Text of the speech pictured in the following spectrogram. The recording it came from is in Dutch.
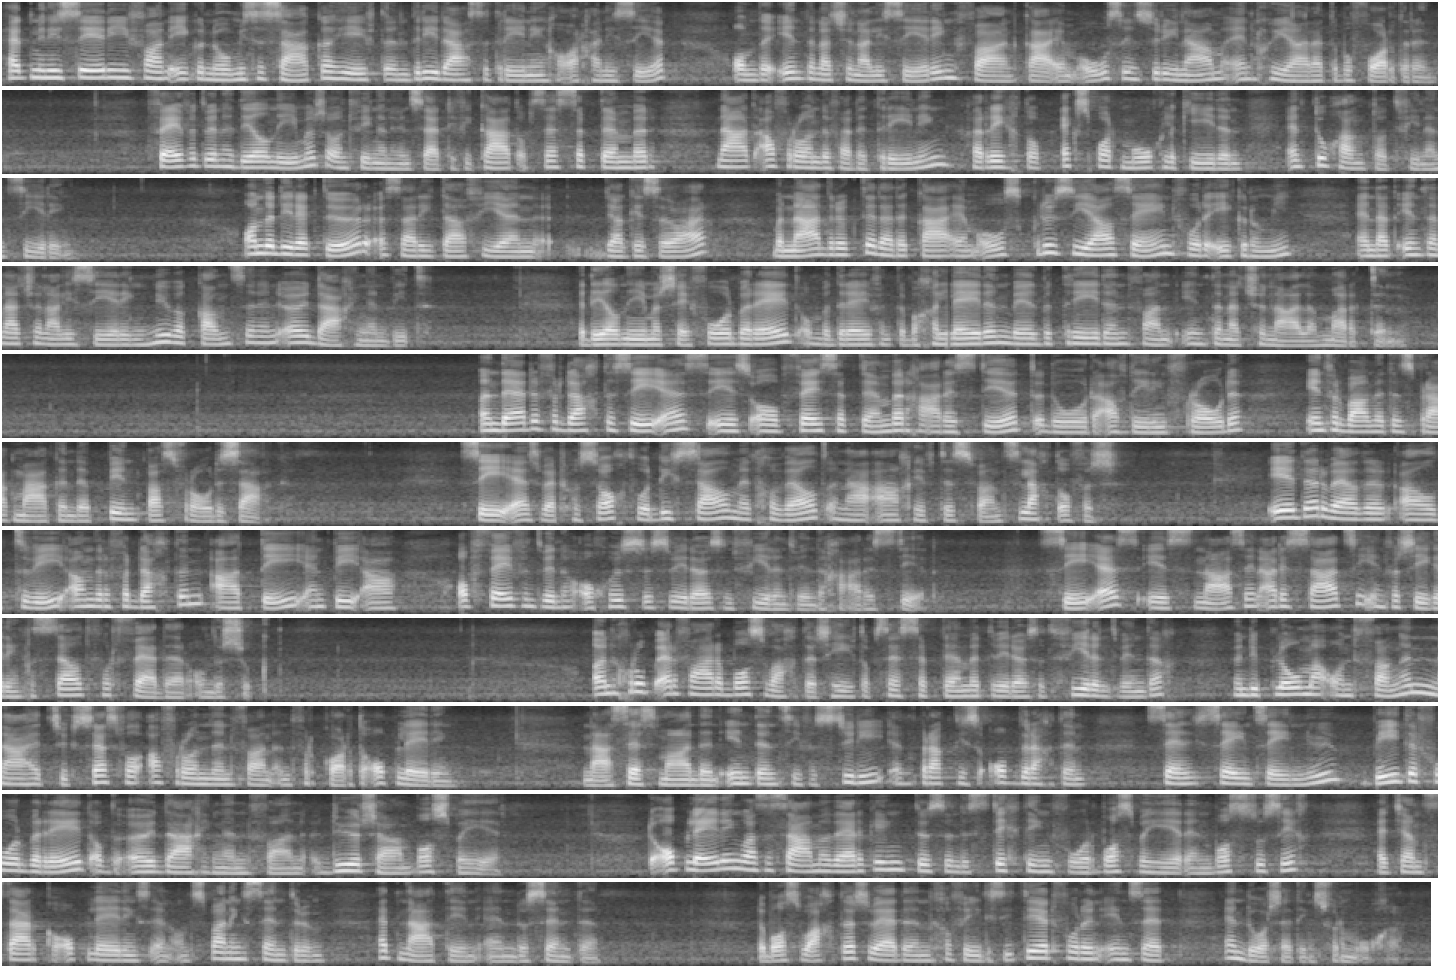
Het ministerie van Economische Zaken heeft een driedaagse training georganiseerd om de internationalisering van KMO's in Suriname en Guyana te bevorderen. 25 deelnemers ontvingen hun certificaat op 6 september na het afronden van de training gericht op exportmogelijkheden en toegang tot financiering. Onderdirecteur Sarita Vien Jageswar benadrukte dat de KMO's cruciaal zijn voor de economie en dat internationalisering nieuwe kansen en uitdagingen biedt. De deelnemers zijn voorbereid om bedrijven te begeleiden bij het betreden van internationale markten. Een derde verdachte CS is op 5 september gearresteerd door de afdeling fraude in verband met een spraakmakende pinpasfraudezaak. CS werd gezocht voor diefstal met geweld na aangiftes van slachtoffers. Eerder werden al twee andere verdachten, AT en PA, op 25 augustus 2024 gearresteerd. CS is na zijn arrestatie in verzekering gesteld voor verder onderzoek. Een groep ervaren boswachters heeft op 6 september 2024 hun diploma ontvangen na het succesvol afronden van een verkorte opleiding. Na zes maanden intensieve studie en praktische opdrachten zijn, zijn zij nu beter voorbereid op de uitdagingen van duurzaam bosbeheer. De opleiding was een samenwerking tussen de Stichting voor Bosbeheer en Bostoezicht, het Jan Starke Opleidings- en Ontspanningscentrum, het NATIN en docenten. De boswachters werden gefeliciteerd voor hun inzet en doorzettingsvermogen.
